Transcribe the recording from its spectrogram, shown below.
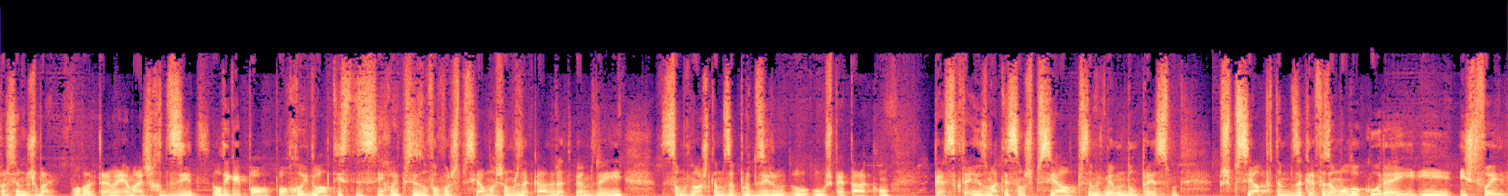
pareceu-nos bem. O valor também é mais reduzido. Eu liguei para o, para o Rui do Altice e disse assim, Rui, preciso de um favor especial, nós somos da casa, já estivemos aí, somos nós que estamos a produzir o, o- o espetáculo. Peço que tenhas uma atenção especial, precisamos mesmo de um preço especial, porque estamos a querer fazer uma loucura e, e isto foi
